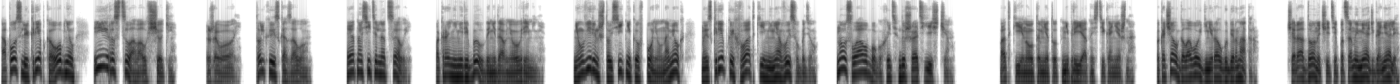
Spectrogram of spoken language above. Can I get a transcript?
а после крепко обнял и расцеловал в щеки. «Живой», — только и сказал он. И относительно целый. По крайней мере, был до недавнего времени. Не уверен, что Ситников понял намек, но из крепкой хватки меня высвободил. Но, слава богу, хоть дышать есть чем. Подкинул ты мне тут неприятностей, конечно. Покачал головой генерал-губернатор. Вчера до ночи эти пацаны мяч гоняли.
